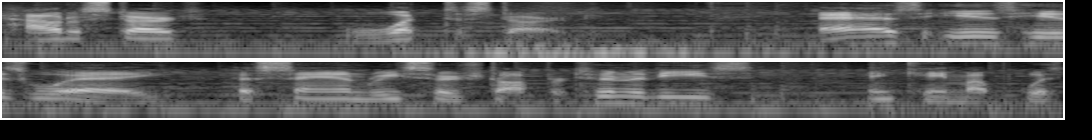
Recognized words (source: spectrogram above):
How to start? What to start? As is his way, Hassan researched opportunities and came up with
